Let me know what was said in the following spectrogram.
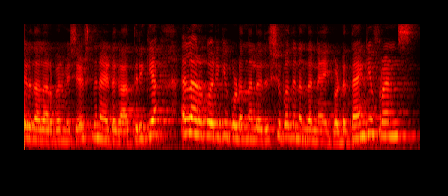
ഒരു തകർപ്പൻ വിശേഷത്തിനായിട്ട് കാത്തിരിക്കുക. എല്ലാവർക്കും ഒരിക്കൽ കൂടെ നല്ലൊരു ശുഭദിനം തന്നെ ആയിക്കോട്ടെ. Thank friends.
